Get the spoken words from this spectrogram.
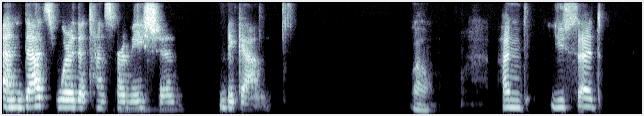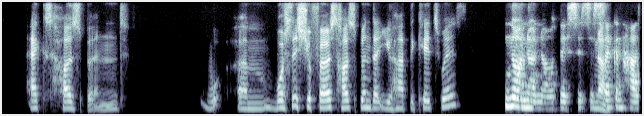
and that's where the transformation began. Wow. And you said ex-husband. Um, was this your first husband that you had the kids with? No, no, no. This is the No. second husband.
